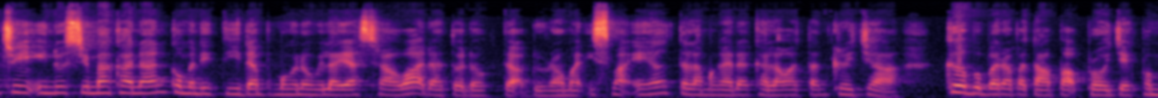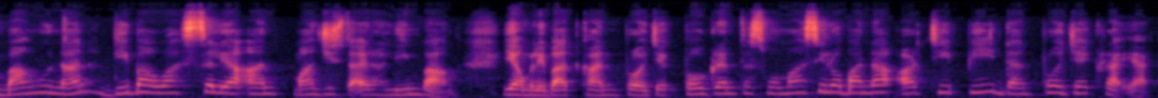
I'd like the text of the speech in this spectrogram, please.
Menteri Industri Makanan, Komoditi dan Pembangunan Wilayah Sarawak, Datuk Dr. Abdul Rahman Ismail telah mengadakan lawatan kerja ke beberapa tapak projek pembangunan di bawah seliaan Majlis Daerah Limbang yang melibatkan projek program transformasi luar bandar RTP dan projek rakyat.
